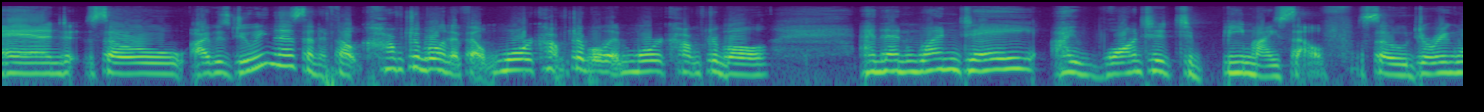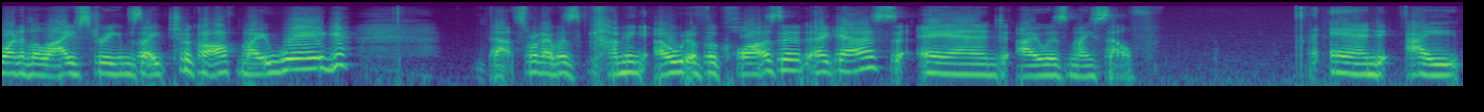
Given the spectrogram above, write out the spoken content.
And so I was doing this and it felt comfortable and it felt more comfortable and more comfortable. And then one day I wanted to be myself. So during one of the live streams, I took off my wig. That's when I was coming out of the closet, I guess, and I was myself. And I,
